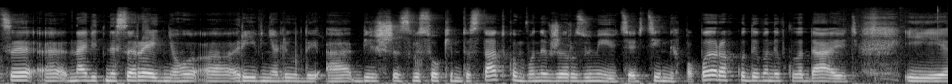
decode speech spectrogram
це навіть не середнього рівня люди, а більш з високим достатком. Вони вже розуміються в цінних паперах, куди вони вкладають, і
